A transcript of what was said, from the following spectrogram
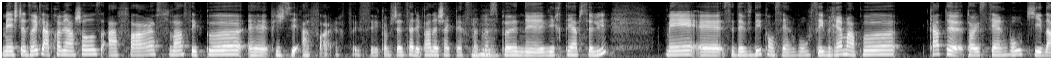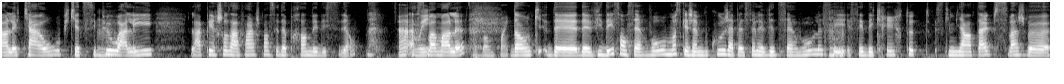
Mais je te dirais que la première chose à faire, souvent, c'est pas. euh, puis je dis à faire. C'est, comme je te dis, ça dépend de chaque personne. là, Mhm. C'est pas une vérité absolue. Mais euh, c'est de vider ton cerveau. C'est vraiment pas. Quand tu as un cerveau qui est dans le chaos puis que tu sais plus Mhm. où aller, la pire chose à faire, je pense, c'est de prendre des décisions Ah, à oui, ce moment-là. c'est un bon point. Donc, de, de vider son cerveau. Moi, ce que j'aime beaucoup, j'appelle ça le vide-cerveau. là, C'est Mhm. c'est d'écrire tout ce qui me vient en tête. Puis souvent, je vais...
